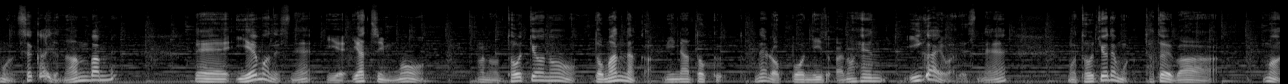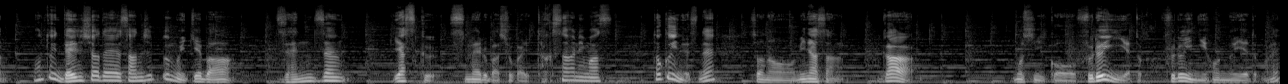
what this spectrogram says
もう世界で何番目？で家もですね家家賃もあの東京のど真ん中港区とかね六本木とかあの辺以外はですねもう東京でも例えばまあ本当に電車で30分も行けば全然安く住める場所がたくさんあります。特にですねその皆さんがもしこう古い家とか古い日本の家とかね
